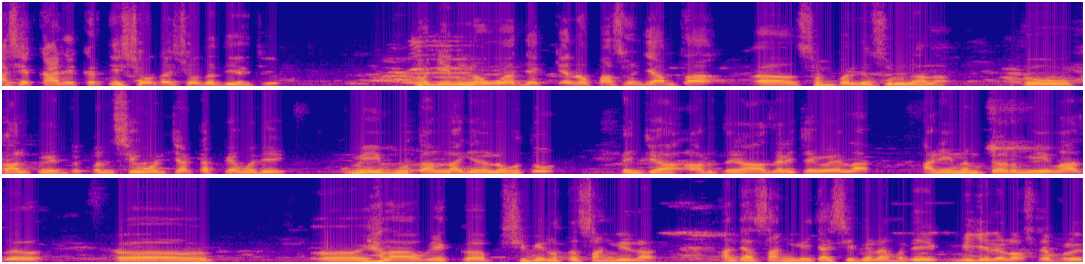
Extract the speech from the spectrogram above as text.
असे कार्यकर्ते शोधत शोधत यायचे. म्हणजे नव्वद एक्क्याण्णवपासून जे आमचा संपर्क सुरू झाला तो कालपर्यंत. पण शेवटच्या टप्प्यामध्ये मी भूतानला गेलेलो होतो त्यांच्या अडच आजाराच्या वेळेला. आणि नंतर मी माझं ह्याला एक शिबिर होतं सांगलीला. आणि त्या सांगलीच्या शिबिरामध्ये मी गेलेलो असल्यामुळे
